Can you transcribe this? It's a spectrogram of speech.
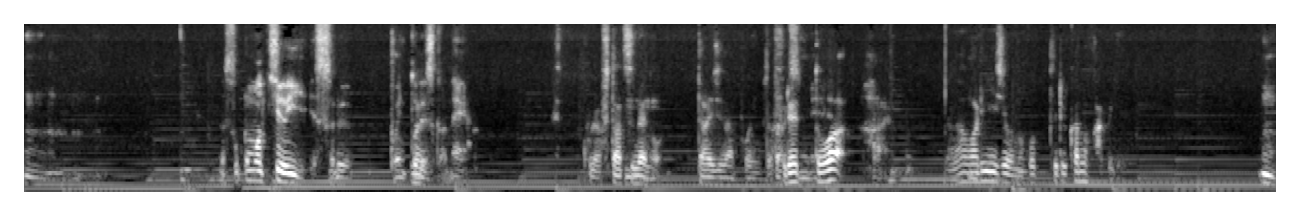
うん。そこも注意するポイントですかね。これは2つ目の大事なポイント。フレットははい。7割以上残ってるかの確認。うんうん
